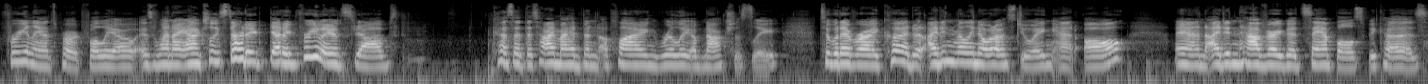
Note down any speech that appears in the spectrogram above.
freelance portfolio, is when I actually started getting freelance jobs because at the time I had been applying really obnoxiously to whatever I could, but I didn't really know what I was doing at all. And I didn't have very good samples because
